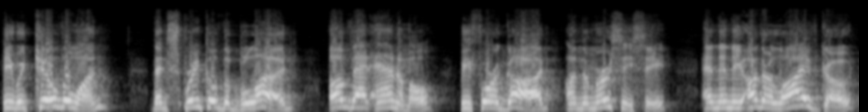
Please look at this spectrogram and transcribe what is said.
He would kill the one, then sprinkle the blood of that animal before God on the mercy seat, and then the other live goat,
